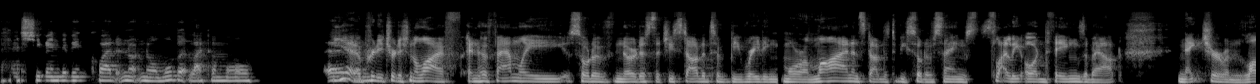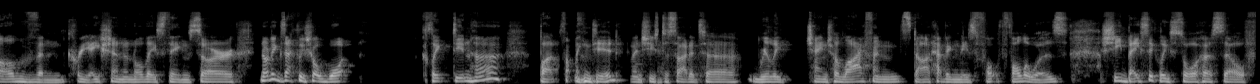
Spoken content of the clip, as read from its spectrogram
had she been living quite, not normal, but like a more. Yeah, a pretty traditional life. And her family sort of noticed that she started to be reading more online and started to be sort of saying slightly odd things about nature and love and creation and all these things. So, not exactly sure what clicked in her, but something did. And she decided to really change her life and start having these followers. She basically saw herself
